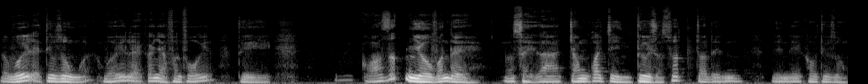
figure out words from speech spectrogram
với lại tiêu dùng với lại các nhà phân phối thì có rất nhiều vấn đề nó xảy ra trong quá trình từ sản xuất cho đến đến, đến khâu tiêu dùng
